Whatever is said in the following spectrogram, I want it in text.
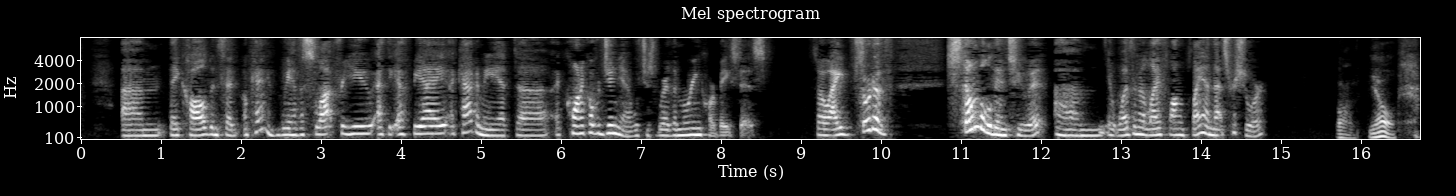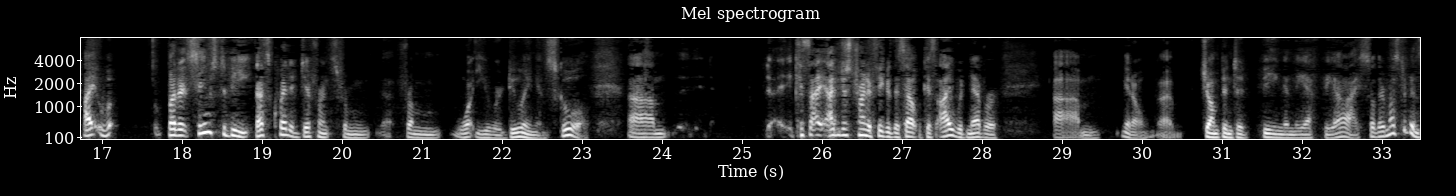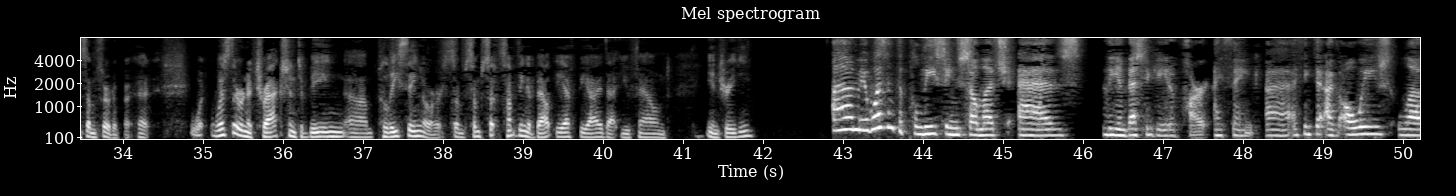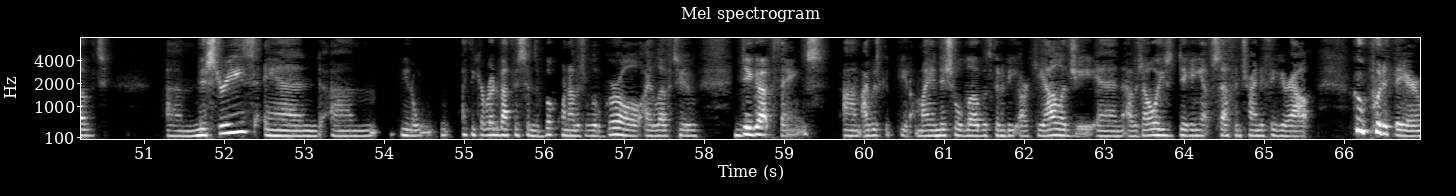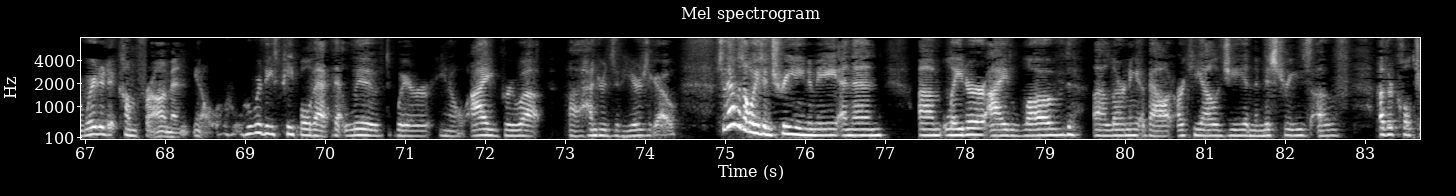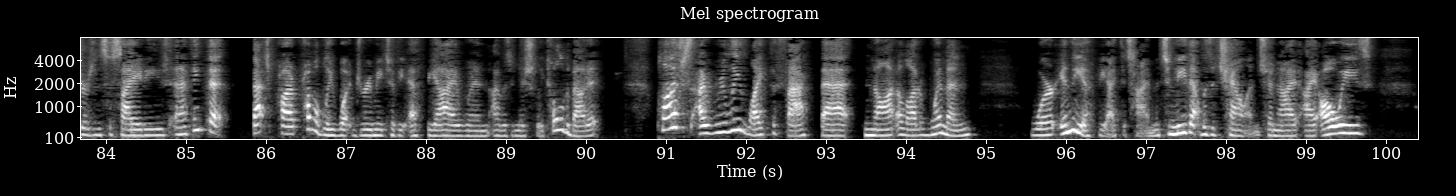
um, they called and said, "Okay, we have a slot for you at the FBI Academy at uh, at Quantico, Virginia, which is where the Marine Corps base is." So I sort of stumbled into it. Um, it wasn't a lifelong plan, that's for sure. Well, no, I. But it seems to be that's quite a difference from from what you were doing in school. Um, because I'm just trying to figure this out because I would never, um, you know, uh, jump into being in the FBI. So there must have been some sort of, uh, was there an attraction to being um, policing or some, some something about the FBI that you found intriguing? Um, it wasn't the policing so much as the investigative part. I think. Uh, I think that I've always loved um, mysteries, and um, you know, I think I wrote about this in the book when I was a little girl. I love to dig up things um, I was, you know, my initial love was going to be archaeology, and I was always digging up stuff and trying to figure out who put it there and where did it come from, and you know, who were these people that that lived where you know I grew up uh, hundreds of years ago. So that was always intriguing to me, and then. Um, later, I loved uh, learning about archaeology and the mysteries of other cultures and societies. And I think that that's probably what drew me to the FBI when I was initially told about it. Plus, I really liked the fact that not a lot of women were in the FBI at the time. And to me, that was a challenge. And I, I always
